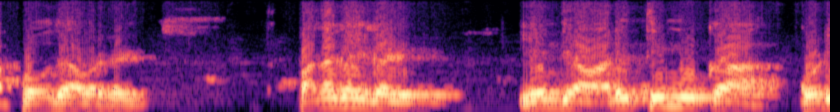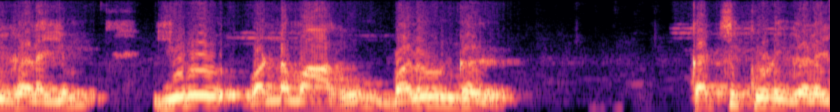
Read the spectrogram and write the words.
அப்போது அவர்கள் பதகைகள் ஏந்தியவாறு திமுக கொடிகளையும் இரு வண்ணமாகவும் பலூன்கள் கட்சி கொடிகளை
